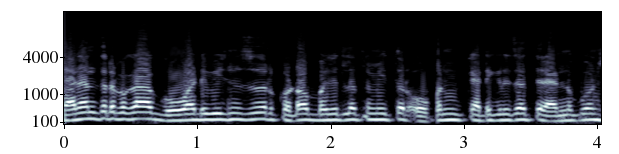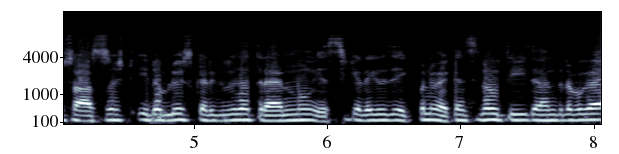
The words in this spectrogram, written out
त्यानंतर बघा गोवा डिव्हिजनचा जर कट ऑफ बघितला तुम्ही तर ओपन कॅटेगरीचा त्र्याण्णव पॉईंट सहासष्ट ईडब्ल्यू एस कॅटेगरीचा त्र्याण्णव एस सी कॅटेगरीचा एक पण वॅकन्सी नव्हती. त्यानंतर बघा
